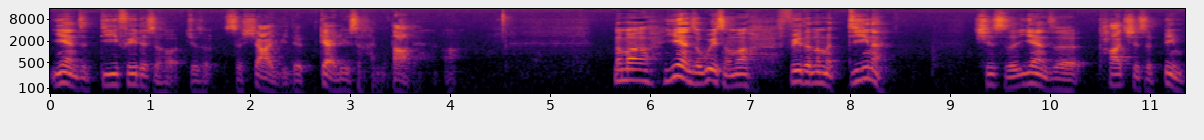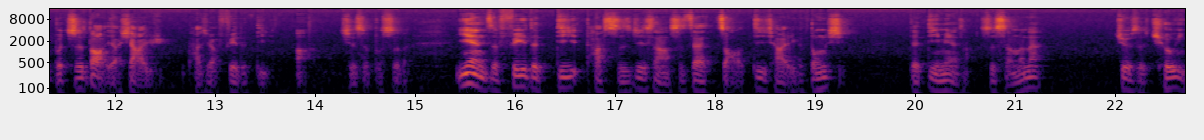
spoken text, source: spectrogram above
燕子低飞的时候，就是是下雨的概率是很大的啊。那么燕子为什么飞得那么低呢？其实燕子它其实并不知道要下雨，它就要飞得低啊。其实不是的，燕子飞得低，它实际上是在找地下一个东西，在地面上是什么呢？就是蚯蚓。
